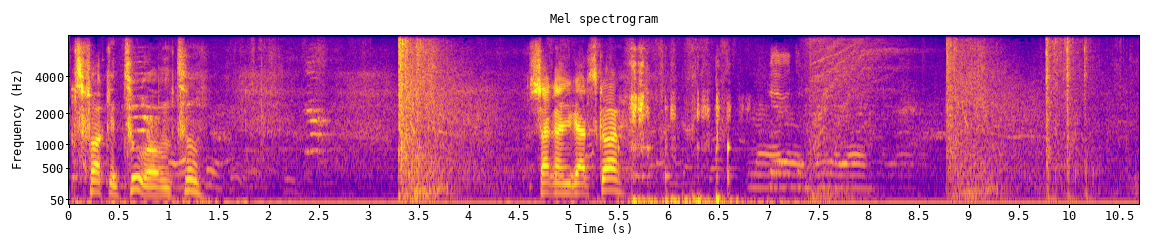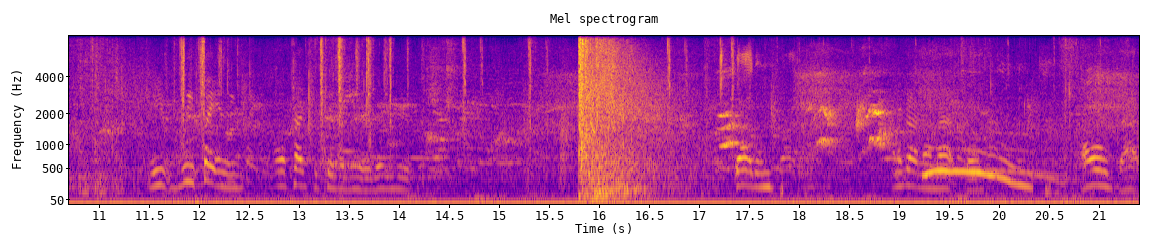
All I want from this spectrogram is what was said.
It's fucking two of them too. Shotgun, you got a scar? No. We we fighting all types of kids over here. Got him. I got no map though. All that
